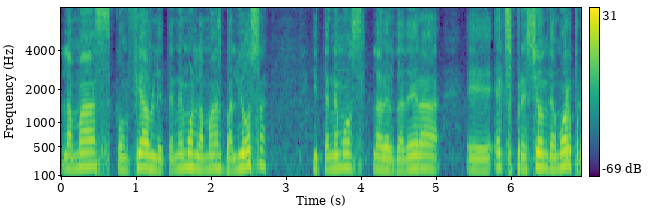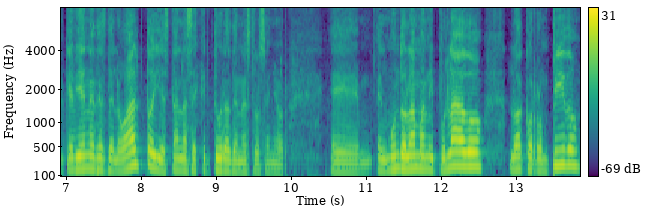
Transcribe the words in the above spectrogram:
la más confiable, tenemos la más valiosa y tenemos la verdadera eh, expresión de amor porque viene desde lo alto y está en las escrituras de nuestro Señor. Eh, el mundo lo ha manipulado, lo ha corrompido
